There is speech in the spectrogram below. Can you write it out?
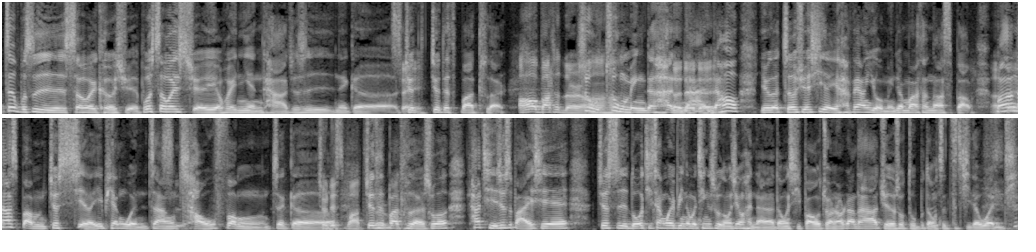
这不是社会科学，不过社会学也会念他，就是那个 Judith Butler 哦，Butler 著著名的很难。然后有个哲学系的也还非常有名，叫 Martha Nussbaum，Martha Nussbaum 就写了一篇文章嘲讽这个 Judith Butler，说他其实就是把一些就是逻辑上未必那么清楚的东西，用很难的东西包装，然后让大家觉得说读不懂是自己的问题。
